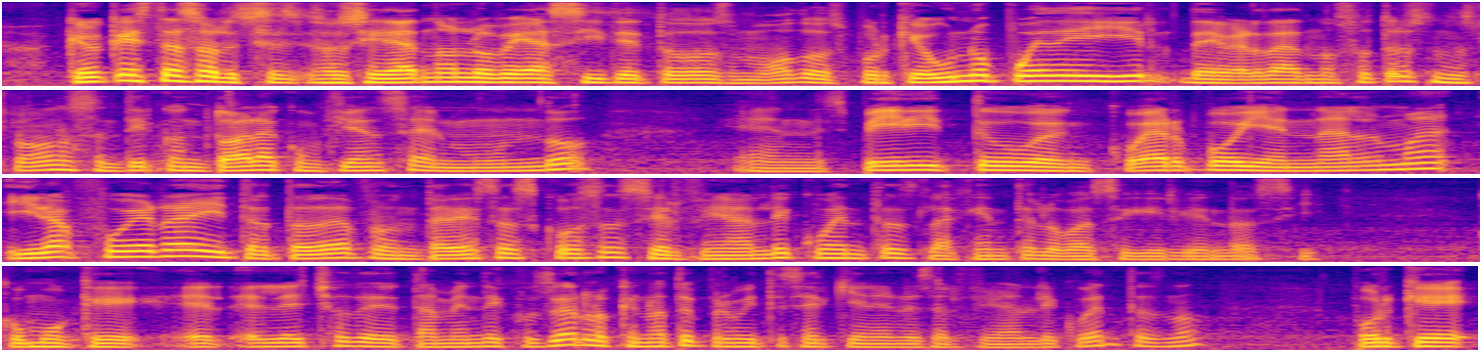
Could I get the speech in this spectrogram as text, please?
creo que esta so- sociedad no lo ve así de todos modos. Porque uno puede ir, de verdad, nosotros nos podemos sentir con toda la confianza del mundo, en espíritu, en cuerpo y en alma, ir afuera y tratar de afrontar esas cosas y al final de cuentas la gente lo va a seguir viendo así. Como que el, el hecho de también de juzgar lo que no te permite ser quien eres al final de cuentas, ¿no? Porque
